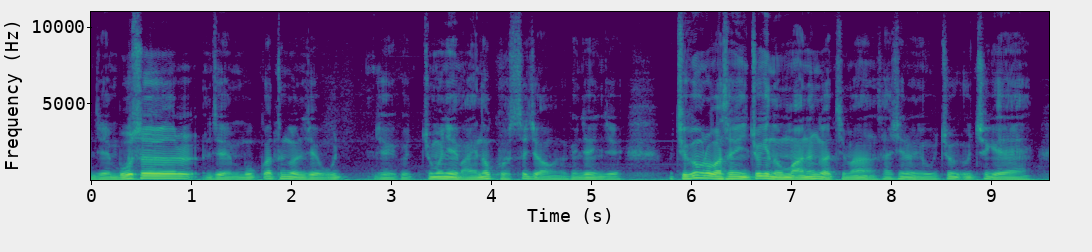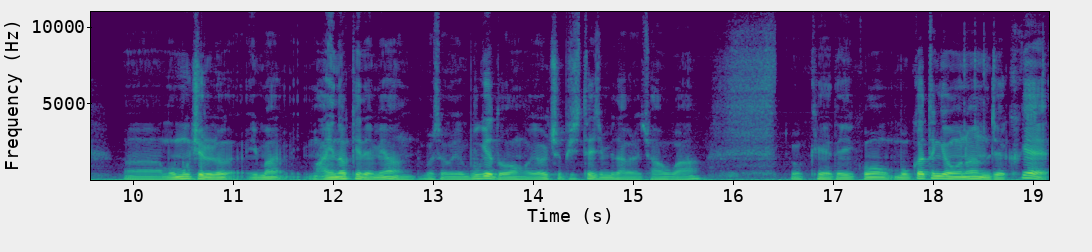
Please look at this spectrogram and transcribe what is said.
이제 못을 이제 못 같은 걸 이제 우, 이제 그 주머니에 많이 넣고 쓰죠. 굉장히 이제 지금으로 봐서는 이쪽이 너무 많은 것 같지만 사실은 우측 우측에 어, 몸뭉치를 넣- 많이 넣게 되면 벌써 무게도 얼추 비슷해집니다. 그래서 좌우가. 이렇게 돼 있고 목 같은 경우는 이제 크게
